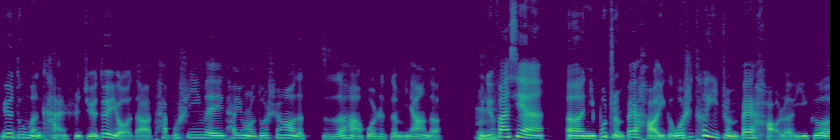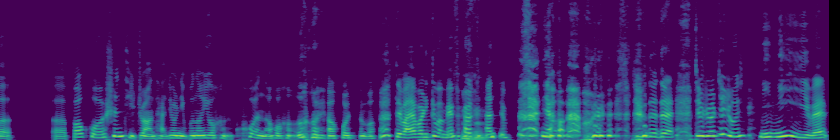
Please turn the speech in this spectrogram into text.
阅读门槛是绝对有的，它不是因为它用了多深奥的词哈或者怎么样的，我就发现。呃，你不准备好一个，我是特意准备好了一个，呃，包括身体状态，就是你不能又很困呢，或很饿呀，或怎么，对吧？要不然你根本没法看，对吧？你要，对对对，就是说这种，你你以为，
